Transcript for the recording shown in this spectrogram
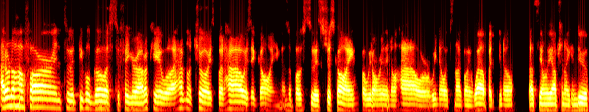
I don't know how far into it people go as to figure out, okay, well, I have no choice, but how is it going? As opposed to it's just going, but we don't really know how, or we know it's not going well, but you know, that's the only option I can do.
